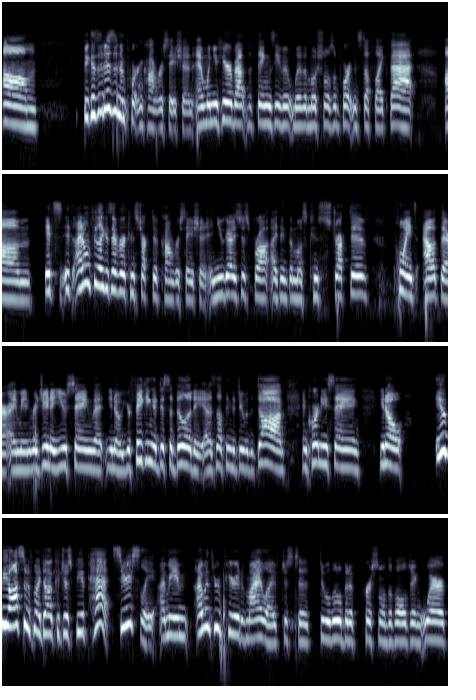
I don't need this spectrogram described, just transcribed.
Um because it is an important conversation and when you hear about the things even with emotional support and stuff like that um it's it i don't feel like it's ever a constructive conversation and you guys just brought i think the most constructive points out there. I mean regina you saying that you know you're faking a disability it has nothing to do with the dog and courtney saying you know it would be awesome if my dog could just be a pet. Seriously. I mean i went through a period of my life just to do a little bit of personal divulging where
